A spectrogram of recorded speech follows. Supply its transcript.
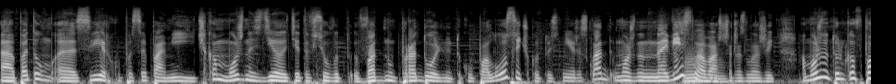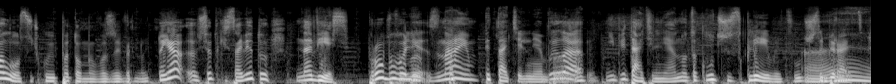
а потом э, сверху посыпаем яичком. Можно сделать это все вот в одну продольную такую полосочку, то есть не расклад... Можно на весь Мгм. лаваш разложить, а можно только в полосочку и потом его завернуть. Но я все-таки советую на весь. Пробовали, Чтобы знаем. Питательнее было, Было да? не питательнее, оно так лучше склеивается, лучше А. собирается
